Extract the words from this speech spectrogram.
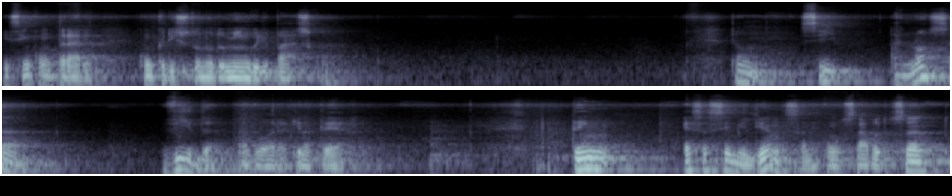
e se encontrarem com Cristo no domingo de Páscoa. Então, se a nossa vida agora aqui na Terra tem essa semelhança né, com o Sábado Santo,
